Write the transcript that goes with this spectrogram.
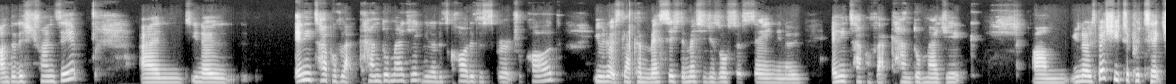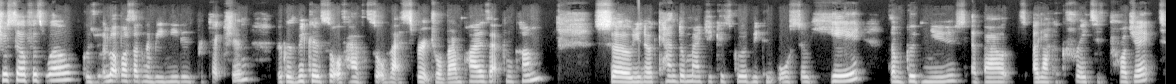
under this transit. And, you know, any type of like candle magic, you know, this card is a spiritual card. Even though it's like a message, the message is also saying, you know, any type of like candle magic, um, you know, especially to protect yourself as well, because a lot of us are going to be needing protection because we can sort of have sort of like spiritual vampires that can come. So, you know, candle magic is good. We can also hear some good news about a, like a creative project.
